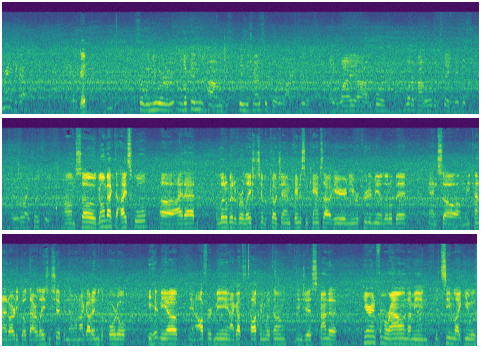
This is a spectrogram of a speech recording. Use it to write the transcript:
I'm ready to go. Very good. So when you were looking um, in the transfer portal last year, like why, um, or what about Oregon State made this the right choice for you? Um, so going back to high school, uh, I had had a little bit of a relationship with Coach M. Came to some camps out here, and he recruited me a little bit, and so um, we kind of had already built that relationship. And then when I got into the portal, he hit me up and offered me, and I got to talking with him and just kind of hearing from around. I mean, it seemed like he was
